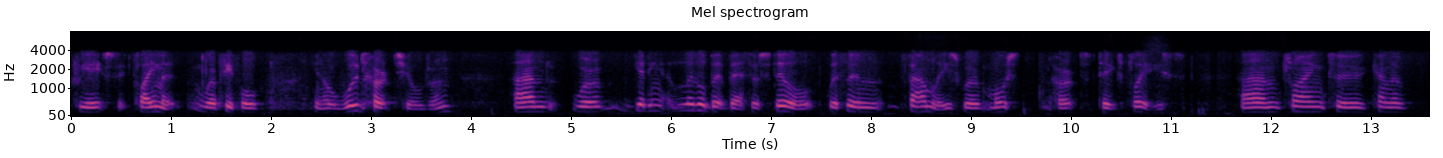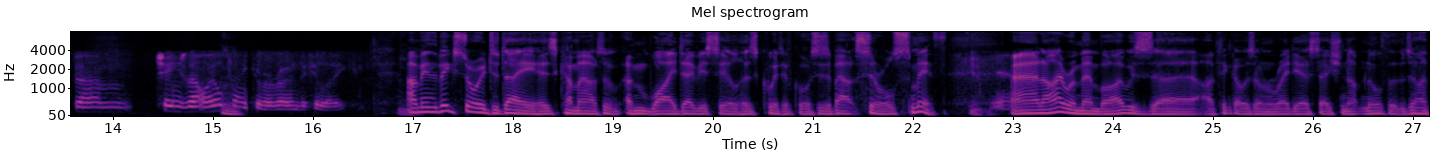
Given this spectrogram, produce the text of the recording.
creates the climate where people, you know, would hurt children. And we're getting a little bit better still within families where most hurt takes place and trying to kind of um, change that oil tanker around, if you like. I mean, the big story today has come out of, and why David Steel has quit, of course, is about Cyril Smith. And I remember I was, uh, I think I was on a radio station up north at the time,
